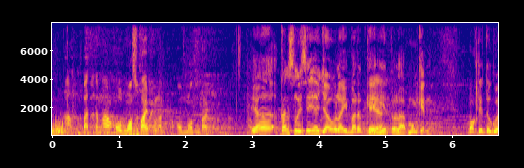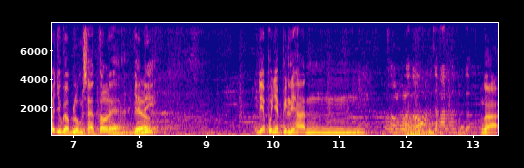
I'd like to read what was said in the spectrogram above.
Empat setengah almost five lah. Almost five. Ya kan selisihnya jauh lah ibarat kayak Iya. gitulah. Mungkin waktu itu gue juga belum settle ya. Jadi dia punya pilihan kalau boleh tahu orang Jakarta juga? Nggak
